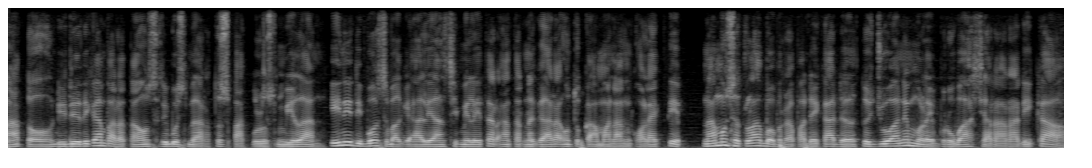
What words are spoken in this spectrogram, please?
NATO didirikan pada tahun 1949. Ini dibuat sebagai aliansi militer antar negara untuk keamanan kolektif. Namun setelah beberapa dekade, tujuannya mulai berubah secara radikal.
